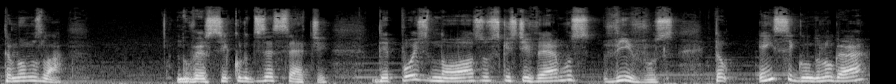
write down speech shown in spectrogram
Então vamos lá. No versículo 17: Depois nós, os que estivermos vivos. Então, em segundo lugar,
